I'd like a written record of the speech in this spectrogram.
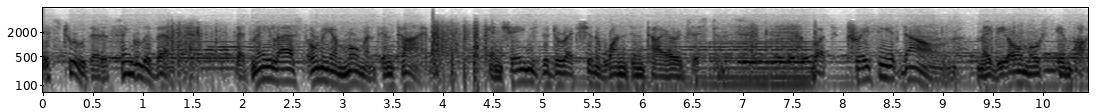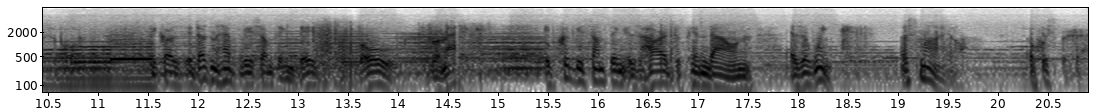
It's true that a single event that may last only a moment in time can change the direction of one's entire existence. But tracing it down may be almost impossible. Because it doesn't have to be something big, bold, dramatic. It could be something as hard to pin down as a wink, a smile, a whisper.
